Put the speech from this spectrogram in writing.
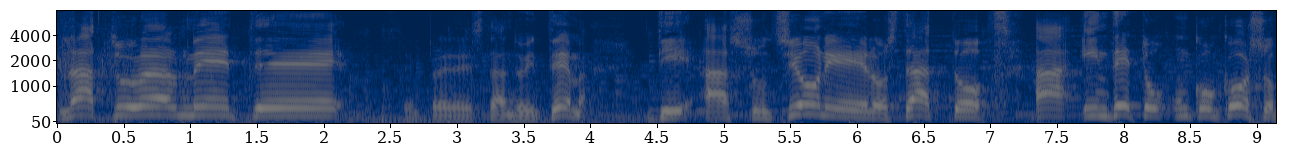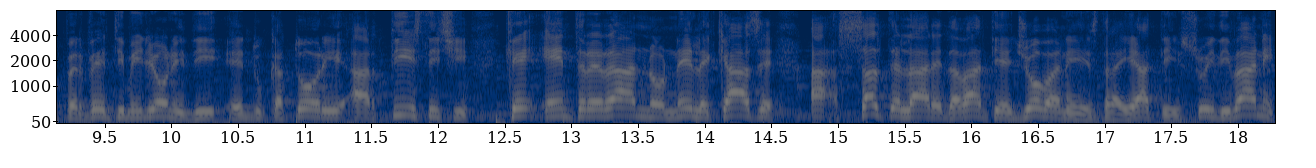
Naturalmente, sempre restando in tema, di assunzioni. Lo Stato ha indetto un concorso per 20 milioni di educatori artistici che entreranno nelle case a saltellare davanti ai giovani sdraiati sui divani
